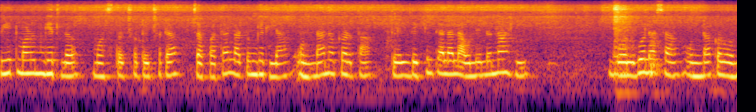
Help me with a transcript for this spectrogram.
पीठ मळून घेतलं मस्त छोटे छोट्या चपात्या लाटून घेतल्या. उंडा न करता तेल देखील त्याला लावलेलं नाही. गोल गोल असा उंडा करून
